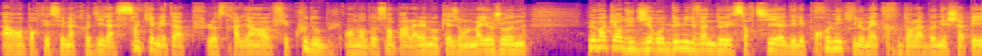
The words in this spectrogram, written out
a remporté ce mercredi la cinquième étape. L'Australien euh, fait coup double en endossant par la même occasion le maillot jaune. Le vainqueur du Giro 2022 est sorti dès les premiers kilomètres dans la bonne échappée.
